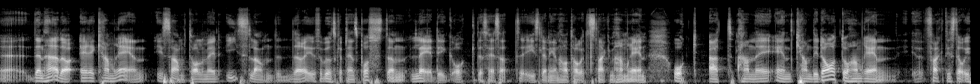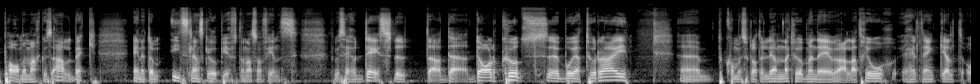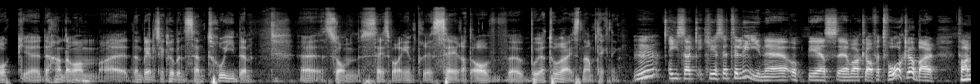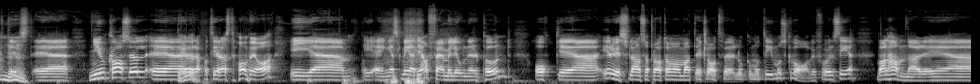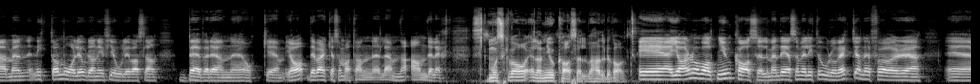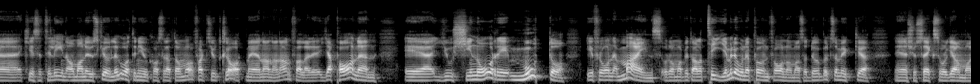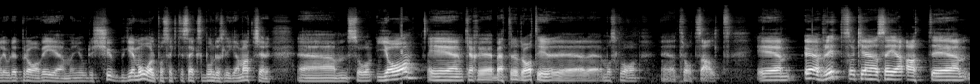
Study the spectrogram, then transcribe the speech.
Eh, den här då, Erik Hamrén i samtal med Island. Där är ju förbundskaptensposten ledig och det sägs att islänningen har tagit ett snack med Hamrén. Och att han är en kandidat och Hamrén faktiskt då i par med Marcus Albeck. En av de isländska uppgifterna som finns. Får vi se hur det slutar där. Dalkurds eh, Buya Turay eh, kommer såklart att lämna klubben, det är vad alla tror helt enkelt. Och eh, det handlar om eh, den belgiska klubben Centroiden som sägs vara intresserat av Buya Tourais namnteckning. Mm. Isak Kiese uppges vara klar för två klubbar faktiskt. Mm. Eh, Newcastle eh, rapporteras det om, ja, i, eh, i engelsk media. 5 miljoner pund. Och eh, i Ryssland så pratar man om att det är klart för Lokomotiv Moskva. Vi får väl se var han hamnar. Eh, men 19 mål gjorde han i fjol i Vasslan Beveren. Och eh, ja, det verkar som att han lämnar Anderlecht. Moskva eller Newcastle, vad hade du valt? Eh, jag hade nog valt Newcastle, men det som är lite oroväckande för eh, Kiese om man nu skulle gå till Newcastle, att de har faktiskt gjort klart med en annan anfallare, japanen eh, Yoshinori Muto ifrån Mainz och de har betalat 10 miljoner pund för honom, alltså dubbelt så mycket. Eh, 26 år gammal, gjorde ett bra VM och gjorde 20 mål på 66 Bundesliga-matcher. Eh, så ja, eh, kanske bättre att dra till eh, Moskva eh, trots allt. Eh, övrigt så kan jag säga att ehm,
